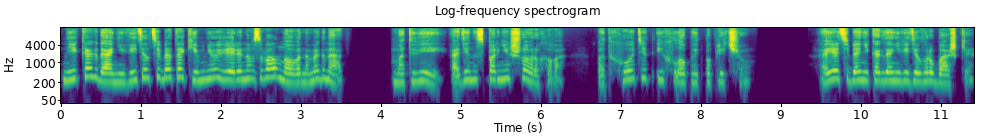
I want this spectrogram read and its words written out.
«Никогда не видел тебя таким неуверенно взволнованным, Игнат». Матвей, один из парней Шорохова, Подходит и хлопает по плечу. «А я тебя никогда не видел в рубашке».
